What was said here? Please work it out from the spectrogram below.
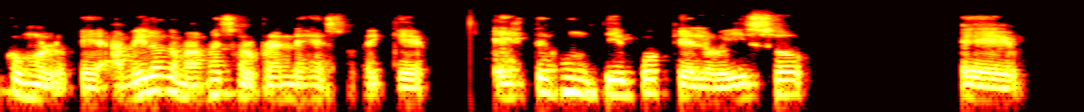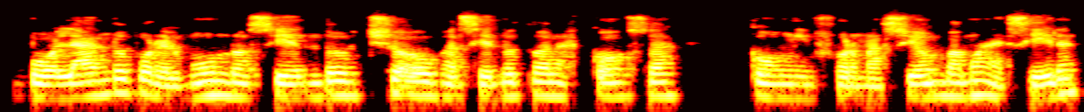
como lo que, a mí lo que más me sorprende es eso, de que este es un tipo que lo hizo eh, volando por el mundo, haciendo shows, haciendo todas las cosas con información, vamos a decir,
